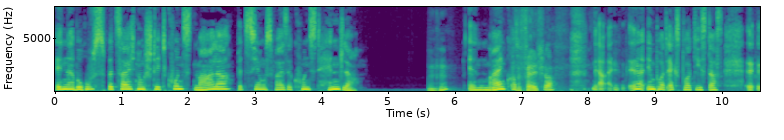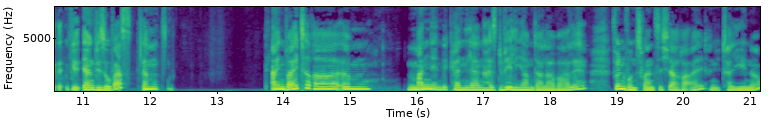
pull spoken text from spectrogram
in der Berufsbezeichnung steht Kunstmaler beziehungsweise Kunsthändler. Mhm. In mein Kopf. Also Fälscher? Ja, äh, Import, Export, dies, das, äh, irgendwie sowas. Ähm, ein weiterer ähm, Mann, den wir kennenlernen, heißt William Dalla Valle, 25 Jahre alt, ein Italiener.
